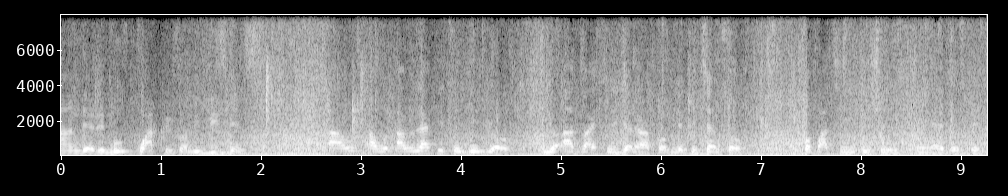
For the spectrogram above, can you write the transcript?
and uh, remove quackery from the business. I I, would, I would like you to give your, your advice to the general public in terms of property issues in Edo State.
